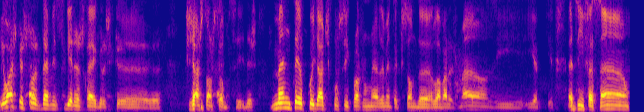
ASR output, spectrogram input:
Eu acho que as pessoas devem seguir as regras que, que já estão estabelecidas, manter cuidados consigo próprios, nomeadamente a questão de lavar as mãos e, e a, a, desinfecção,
